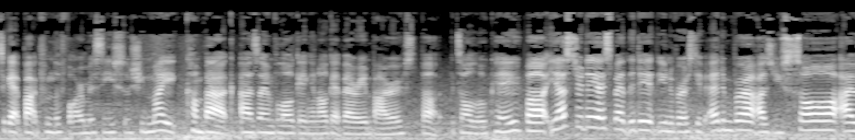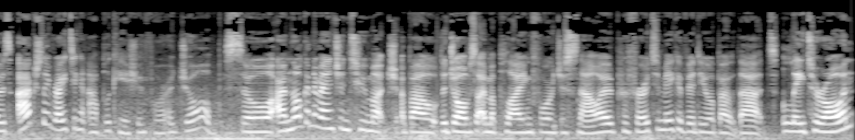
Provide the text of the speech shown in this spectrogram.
to get back from the pharmacy, so she might come back as I'm vlogging and I'll get very embarrassed, but it's all okay. But yesterday I spent the day at the University of Edinburgh. As you saw, I was actually writing an application for a job. So I'm not going to mention too much about the jobs that I'm applying for just now. I would prefer to make a video about that later on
